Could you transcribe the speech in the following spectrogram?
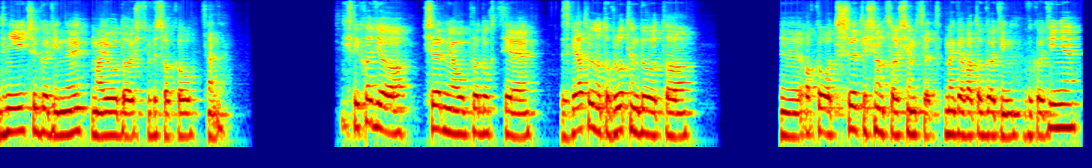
dni czy godziny mają dość wysoką cenę. Jeśli chodzi o średnią produkcję z wiatru, no to w lutym było to y, około 3800 MWh w godzinie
